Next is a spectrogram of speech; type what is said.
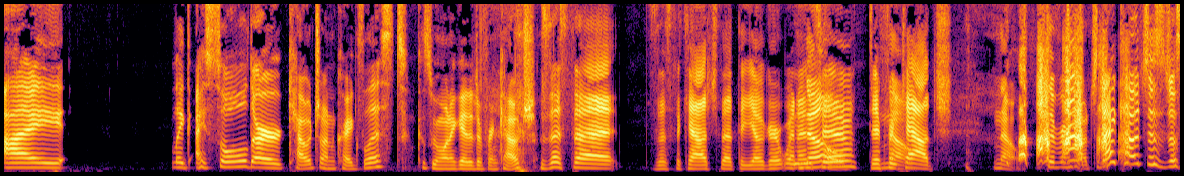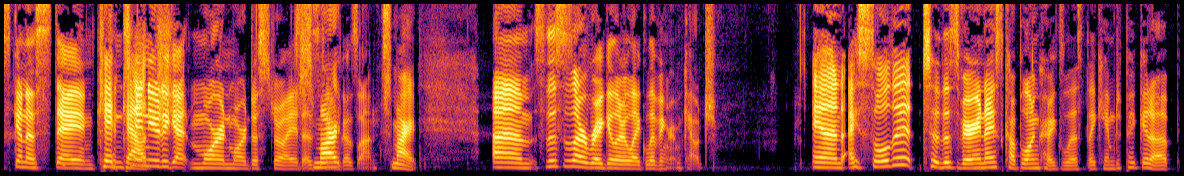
I like I sold our couch on Craigslist because we want to get a different couch. Is this the is this the couch that the yogurt went No. into? Different No. couch. No, different couch. That couch is just gonna stay and Kid continue couch. to get more and more destroyed as Smart. time goes on. Smart. Um, so this is our regular like living room couch, and I sold it to this very nice couple on Craigslist. They came to pick it up.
